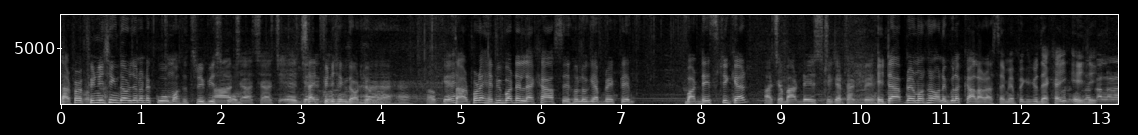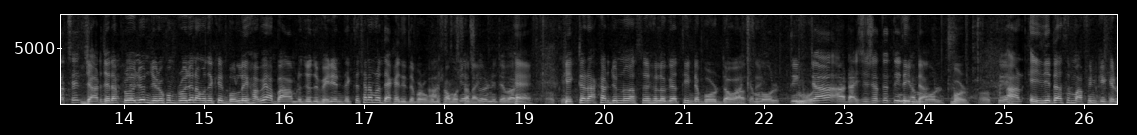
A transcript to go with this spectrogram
তারপর ফিনিশিং দেওয়ার জন্য একটা কোম আছে থ্রি পিস কোম আচ্ছা আচ্ছা সাইড ফিনিশিং দেওয়ার জন্য। হ্যাঁ হ্যাঁ ওকে তারপরে হ্যাপি বার্থডে লেখা আছে হলো কি আপনি একটা বার্থডে স্টিকার আচ্ছা বার্থডে স্টিকার থাকবে। এটা আপনার মনে হয় অনেকগুলো কালার আছে আমি আপনাকে একটু দেখাই। এই যে কালার আছে। যার যেটা প্রয়োজন যেরকম প্রয়োজন আমাদেরকে বললেই হবে বা আমরা যদি ভেরিয়েন্ট দেখতে চান আমরা দেখাই দিতে পারব কোনো আচ্ছা, সমস্যা নাই। হ্যাঁ কেকটা রাখার জন্য আছে হলো গিয়ে তিনটা বোর্ড দেওয়া আচ্ছা আছে। মোল্ড তিনটা আর ডাইসের সাথে তিনটা মোল্ড বোর্ড ওকে আর এই যেটা আছে মাফিন কেকের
